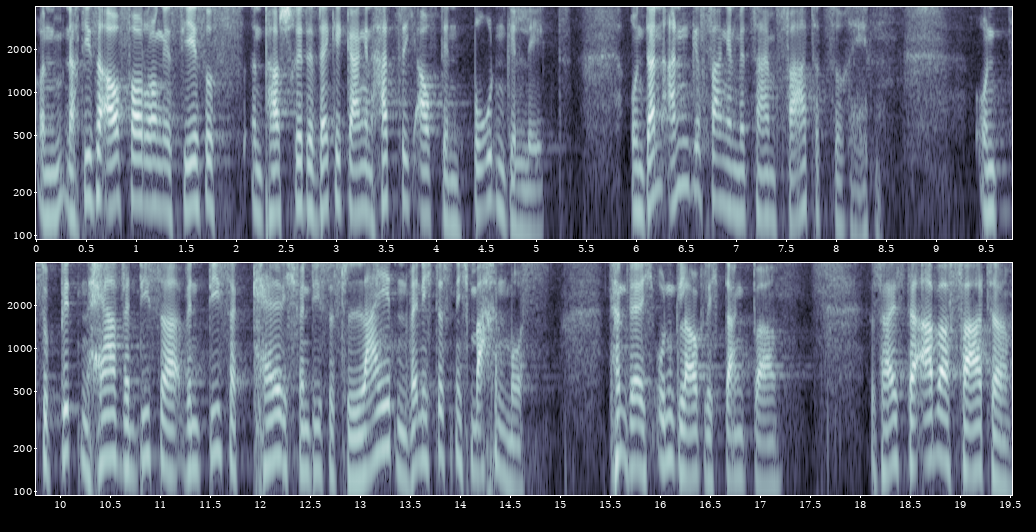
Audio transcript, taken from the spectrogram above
Und nach dieser Aufforderung ist Jesus ein paar Schritte weggegangen, hat sich auf den Boden gelegt und dann angefangen mit seinem Vater zu reden und zu bitten, Herr, wenn dieser, wenn dieser Kelch, wenn dieses Leiden, wenn ich das nicht machen muss, dann wäre ich unglaublich dankbar. Das heißt, der Aber Vater,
